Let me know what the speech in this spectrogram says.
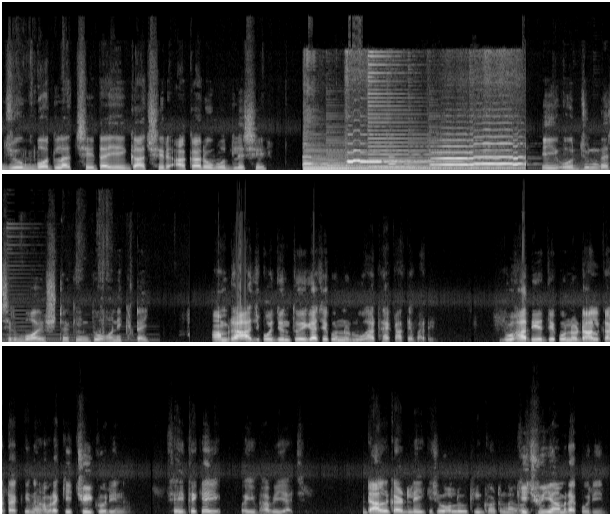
যুগ বদলাচ্ছে তাই এই গাছের আকারও বদলেছে। এই অর্জুন গাছের বয়সটা কিন্তু অনেকটাই। আমরা আজ পর্যন্ত এই গাছে কোনো লুহা ঠেকাতে পারি। লুহা দিয়ে যে কোনো ডাল কাটা কিনা আমরা কিছুই করি না। সেই থেকেই ওইভাবেই আছে। ডাল কাটলেই কিছু অলৌকিক ঘটনা কিছুই আমরা করি না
